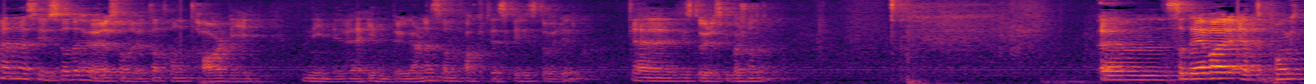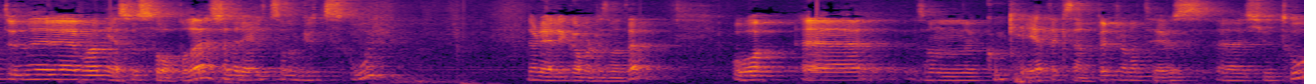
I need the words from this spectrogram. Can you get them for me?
men jeg syns det høres sånn ut at han tar de Ninive-innbyggerne som faktiske historier, eh, historiske personer. Um, så det var et punkt under eh, hvordan Jesus så på det generelt som Guds ord når det gjelder Gammeltestamentet. Og eh, konkret eksempel fra Matteus eh, 22,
